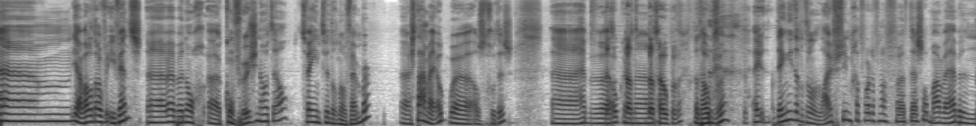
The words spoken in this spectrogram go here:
Ehm, ja, we hadden het over events. Eh, we hebben nog eh, Conversion Hotel, 22 november. Eh, staan wij ook, als het goed is. Hebben we dat, ook dat, een, dat hopen we. dat hopen we. Ik denk niet dat het een livestream gaat worden vanaf uh, Texel, maar we hebben een,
